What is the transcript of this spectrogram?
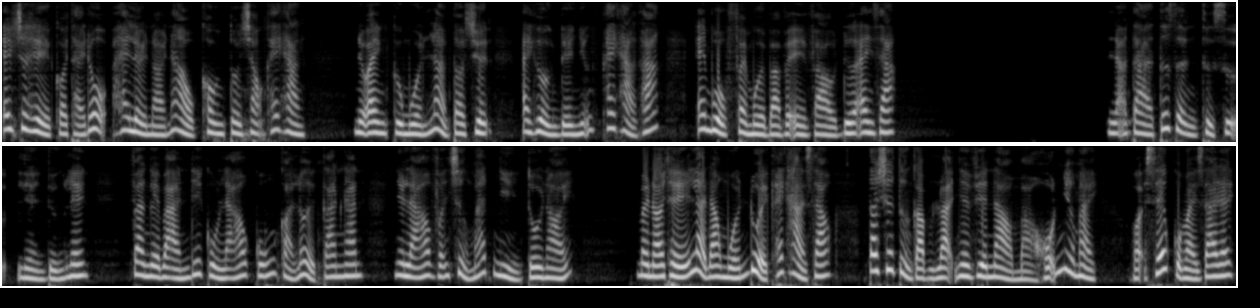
em chưa hề có thái độ hay lời nói nào không tôn trọng khách hàng. Nếu anh cứ muốn làm to chuyện, ảnh hưởng đến những khách hàng khác, em buộc phải mời bà vệ vào đưa anh ra. Lão ta tức giận thực sự liền đứng lên, và người bạn đi cùng lão cũng có lời can ngăn, nhưng lão vẫn chừng mắt nhìn tôi nói. Mày nói thế là đang muốn đuổi khách hàng sao? Tao chưa từng gặp loại nhân viên nào mà hỗn như mày. Gọi sếp của mày ra đây.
